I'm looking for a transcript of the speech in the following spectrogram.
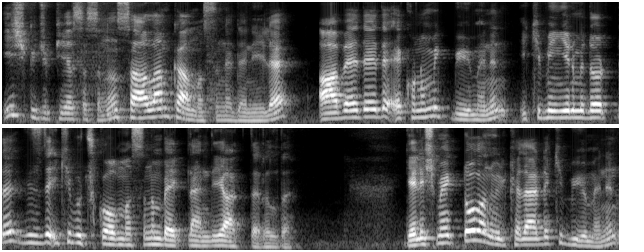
iş gücü piyasasının sağlam kalması nedeniyle ABD'de ekonomik büyümenin 2024'te %2,5 olmasının beklendiği aktarıldı. Gelişmekte olan ülkelerdeki büyümenin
